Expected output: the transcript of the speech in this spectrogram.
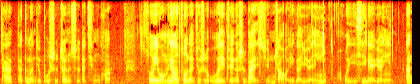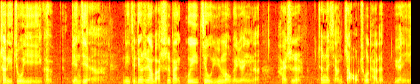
他他根本就不是真实的情况，所以我们要做的就是为这个失败寻找一个原因或一系列原因。但这里注意一个边界啊，你究竟是要把失败归咎于某个原因呢，还是真的想找出它的原因？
